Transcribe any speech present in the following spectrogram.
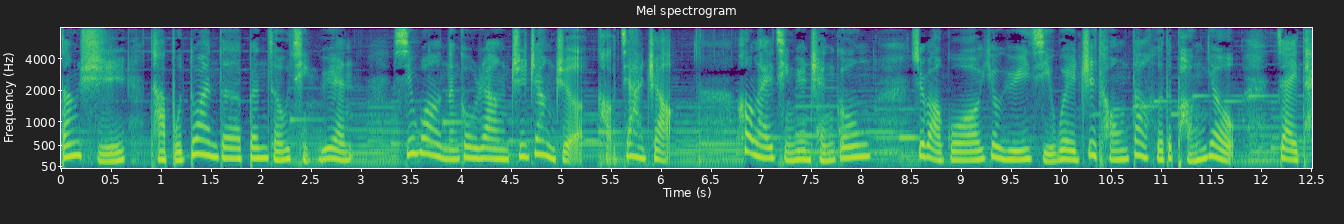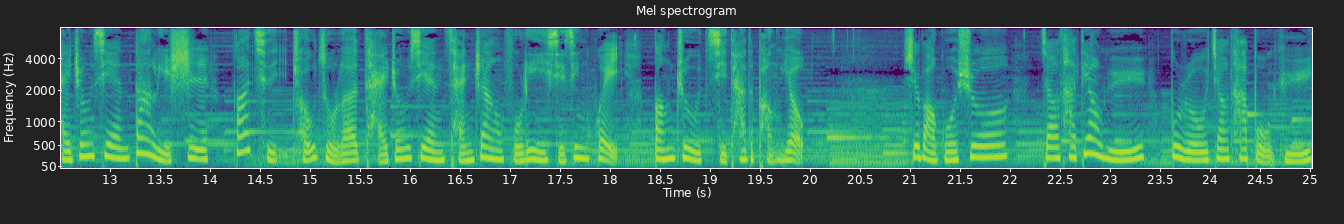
当时他不断地奔走请愿，希望能够让智障者考驾照。后来请愿成功，薛宝国又与几位志同道合的朋友，在台中县大里市。发起筹组了台中县残障福利协进会，帮助其他的朋友。薛宝国说：“教他钓鱼不如教他捕鱼，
